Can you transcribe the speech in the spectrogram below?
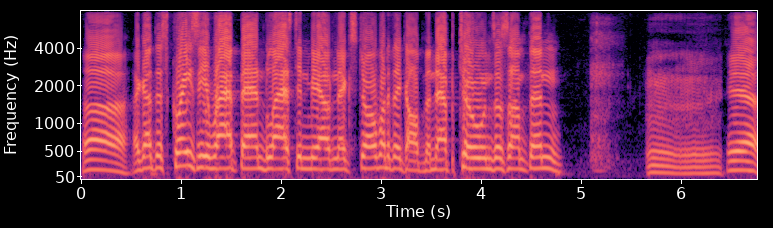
Uh, I got this crazy rap band blasting me out next door. What do they call them? The Neptunes or something? yeah,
